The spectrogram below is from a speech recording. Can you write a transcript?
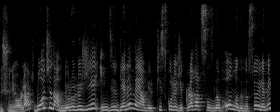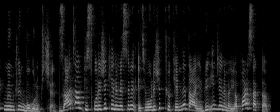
düşünüyorlar. Bu açıdan nörolojiye indirgenemeyen bir psikolojik rahatsızlığın olmadığını söylemek mümkün bu grup için. Zaten psikoloji kelimesinin etimolojik kökenine dair bir inceleme yaparsak da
